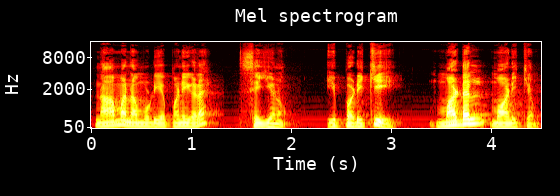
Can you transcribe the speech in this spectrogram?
நாம் நம்முடைய பணிகளை செய்யணும். இப்படிக்கு மடல் மாணிக்கம்.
